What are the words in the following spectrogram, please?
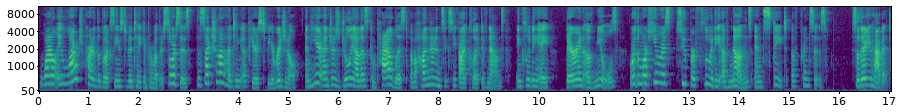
While a large part of the book seems to have been taken from other sources, the section on hunting appears to be original, and here enters Juliana's compiled list of 165 collective nouns, including a baron of mules, or the more humorous superfluity of nuns and state of princes. So there you have it.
